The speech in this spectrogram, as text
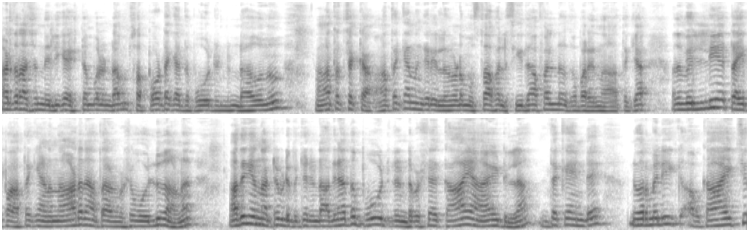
അടുത്ത പ്രാവശ്യം നെല്ലിക്ക ഇഷ്ടംപോലെ ഉണ്ടാകും സപ്പോർട്ടൊക്കെ പോയിട്ടുണ്ടാകുന്നു ആത്തച്ചക്ക. ആത്തക്ക നിങ്ങൾക്കറിയില്ല നമ്മുടെ മുസ്താഫൽ സീതാഫൽ എന്നൊക്കെ പറയുന്ന ആത്തക്ക. അത് വലിയ ടൈപ്പ് ആത്തക്കയാണ്. നാടൻ ആത്താണ് പക്ഷേ വലുതാണ്. അത് ഞാൻ നട്ടുപിടിപ്പിച്ചിട്ടുണ്ട്. അതിനകത്ത് പൂ ഇട്ടിട്ടുണ്ട് പക്ഷേ കായ ആയിട്ടില്ല. ഇതൊക്കെ എന്റെ നോർമലി കായ്ച്ച്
